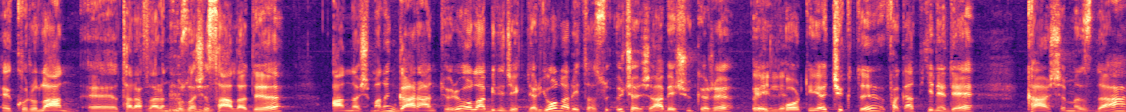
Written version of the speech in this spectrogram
e, kurulan e, tarafların uzlaşı sağladığı anlaşmanın garantörü olabilecekler. Yol haritası 3 aşağı 5 yukarı e, Belli. ortaya çıktı. Fakat yine de karşımızda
